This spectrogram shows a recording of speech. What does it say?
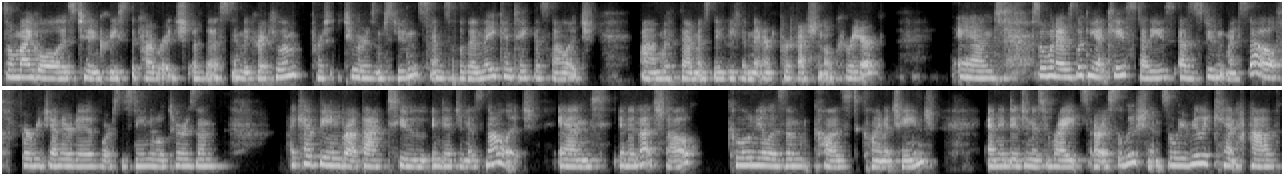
So my goal is to increase the coverage of this in the curriculum for tourism students. And so then they can take this knowledge um, with them as they begin their professional career. And so when I was looking at case studies as a student myself for regenerative or sustainable tourism, I kept being brought back to Indigenous knowledge. And in a nutshell, colonialism caused climate change, and Indigenous rights are a solution. So we really can't have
